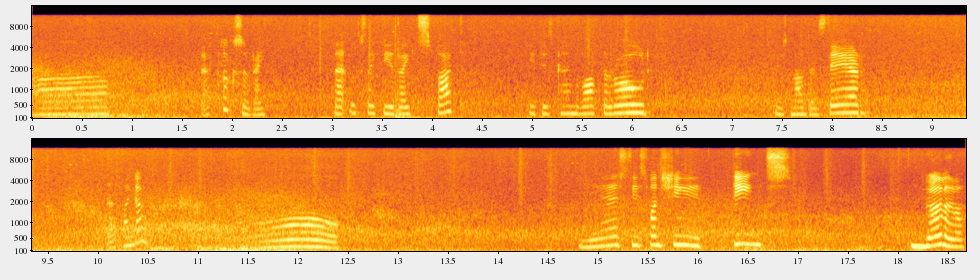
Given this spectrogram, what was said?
Uh, that looks alright. That looks like the right spot. It is kind of off the road. There's mountains there. Let's find out. Yes, this one she thinks. No, no, no.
